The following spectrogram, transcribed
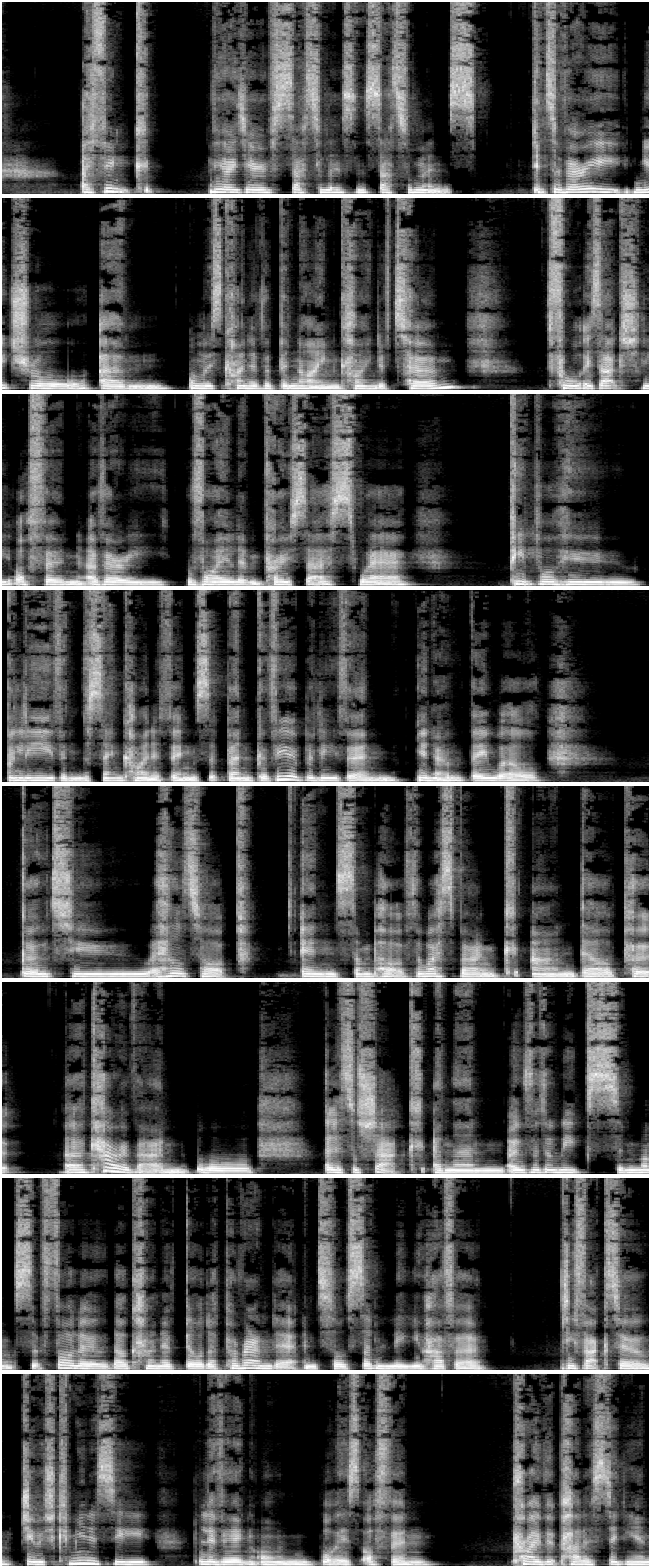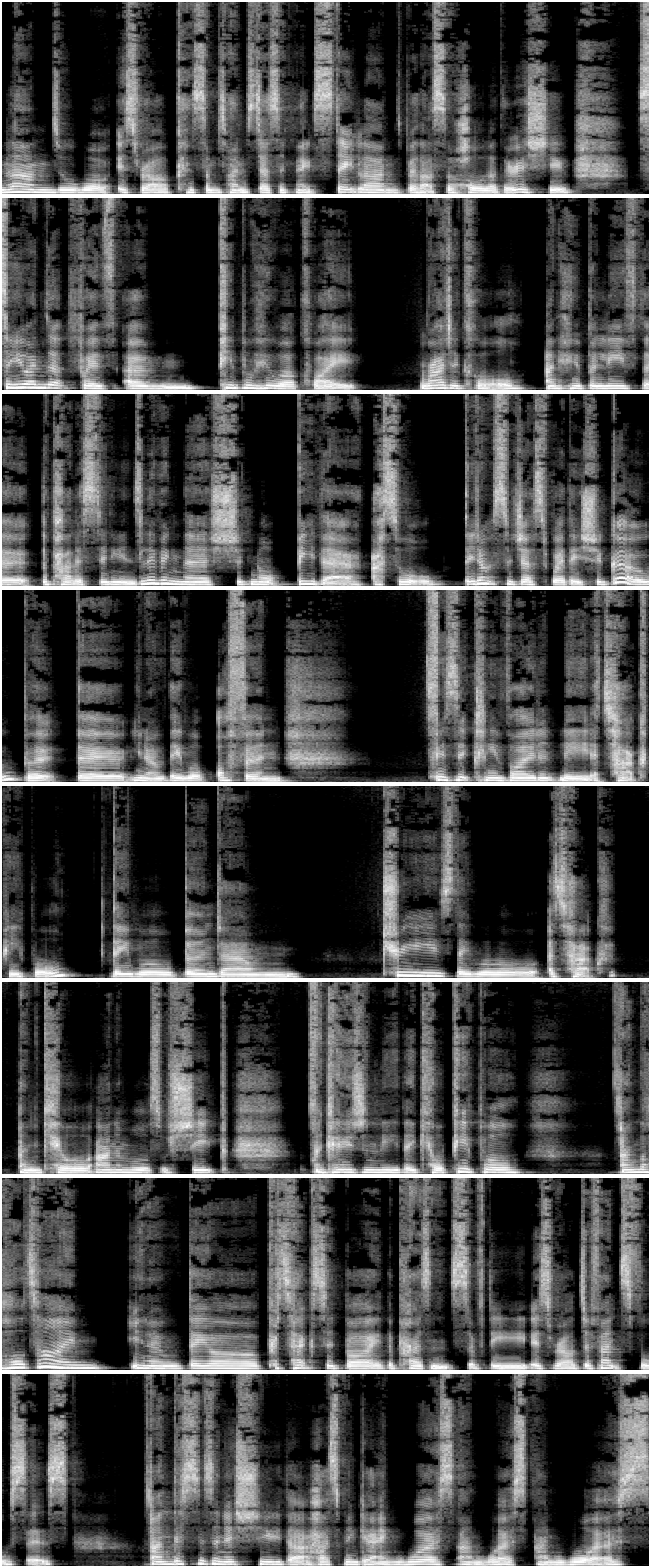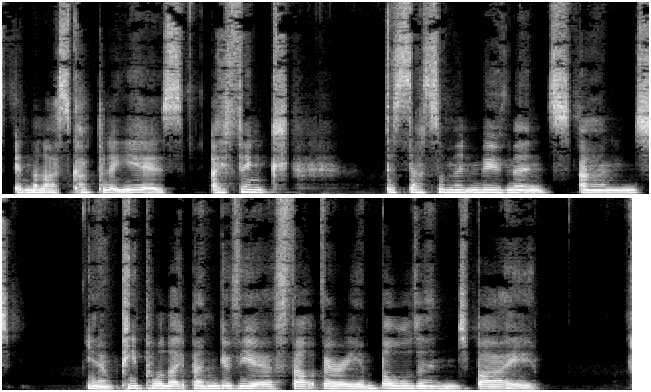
I think the idea of settlers and settlements, it's a very neutral, um, almost kind of a benign kind of term. for what is actually often a very violent process where people who believe in the same kind of things that Ben Gvir believe in, you know, they will go to a hilltop in some part of the West Bank and they'll put a caravan or a little shack. And then over the weeks and months that follow, they'll kind of build up around it until suddenly you have a de facto Jewish community living on what is often private Palestinian land or what Israel can sometimes designate state land, but that's a whole other issue. So you end up with um, people who are quite radical and who believe that the Palestinians living there should not be there at all. They don't suggest where they should go, but they're, you know, they will often physically violently attack people. They will burn down trees. They will attack and kill animals or sheep. Occasionally they kill people. And the whole time, you know, they are protected by the presence of the Israel Defense Forces. And this is an issue that has been getting worse and worse and worse in the last couple of years. I think the settlement movement and, you know, people like Ben Gvir felt very emboldened by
